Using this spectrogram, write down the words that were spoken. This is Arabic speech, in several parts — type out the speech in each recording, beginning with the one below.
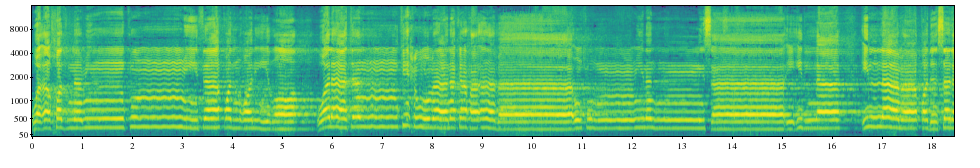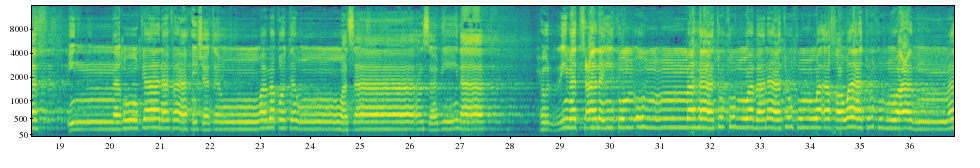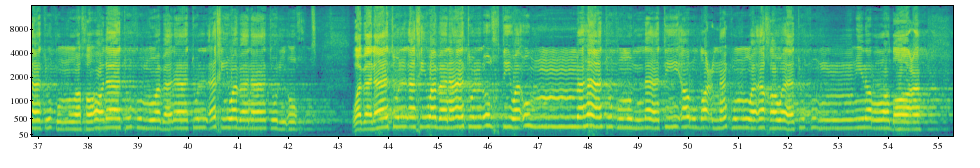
وأخذن منكم ميثاقا غليظا ولا تنكحوا ما نكح آباؤكم من النساء إلا, إلا ما قد سلف إنه كان فاحشة ومقتا وساء سبيلا حرمت عليكم أمهاتكم وبناتكم وأخواتكم وعماتكم وخالاتكم وبنات الأخ وبنات الأخت وبنات الأخ وبنات الأخت وأمهاتكم اللاتي أرضعنكم وأخواتكم من الرضاعة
